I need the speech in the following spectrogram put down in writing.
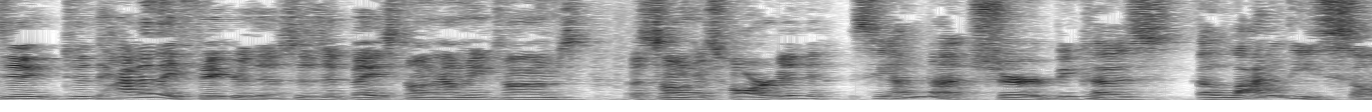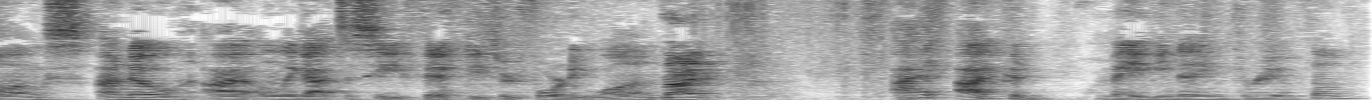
do, do. How do they figure this? Is it based on how many times a song is hearted? See, I'm not sure because a lot of these songs, I know I only got to see 50 through 41. Right. I, I could maybe name three of them.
